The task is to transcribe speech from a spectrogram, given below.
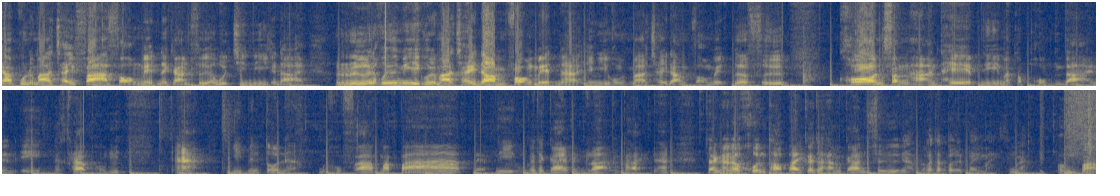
ครับคุณสามารถใช้ฟ้า 2 เม็ดในการซื้ออาวุธชิ้นนี้ก็ได้ หรือถ้าคุณไม่มีอีกคุณสามารถใช้ดำ2เม็ดนะฮะอย่างนี้ผมสามารถใช้ดำ2เม็ดเพื่อซื้อ ค้อนสังหารเทพนี้มากับผมได้นั่นเองนะครับผมอะอย่างนี้เป็นต้นนะเมื่อผมฟ้ามาป๊าแบบนี้ผมก็จะกลายเป็นร่างขึ้นไปนะฮะจากนั้นแล้วคนต่อไปก็จะทำการซื้อนะครับแล้วก็จะเปิดใบใหม่ขึ้นมาผมว่า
